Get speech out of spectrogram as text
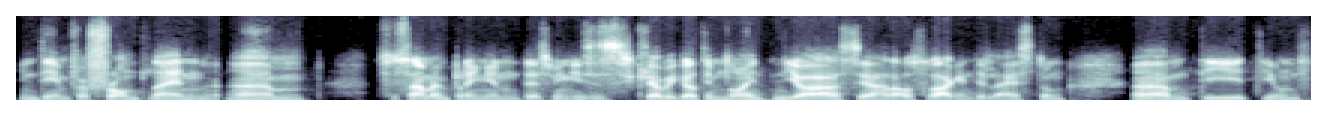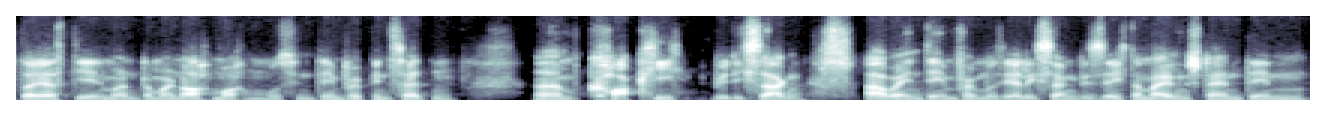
in dem Fall Frontline ähm, zusammenbringen. Und deswegen ist es, glaube ich, gerade im neunten Jahr eine sehr herausragende Leistung, ähm, die, die uns da erst jemand einmal nachmachen muss. In dem Fall bin ich seit ähm, cocky, würde ich sagen. Aber in dem Fall muss ich ehrlich sagen, das ist echt ein Meilenstein, den,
